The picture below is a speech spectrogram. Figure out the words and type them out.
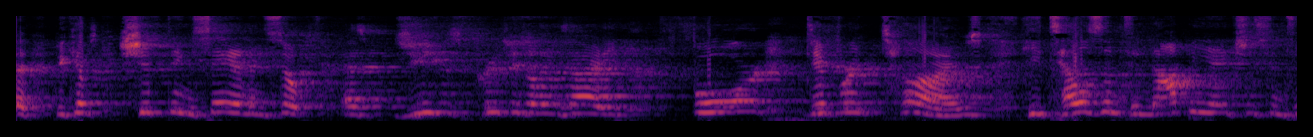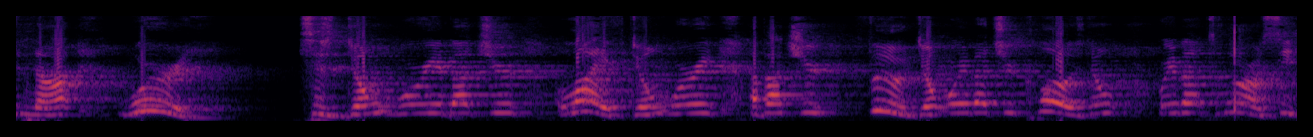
uh, becomes shifting sand. And so, as Jesus preaches on anxiety, four different times, he tells them to not be anxious and to not worry. He says, Don't worry about your life. Don't worry about your food. Don't worry about your clothes. Don't worry about tomorrow. See,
